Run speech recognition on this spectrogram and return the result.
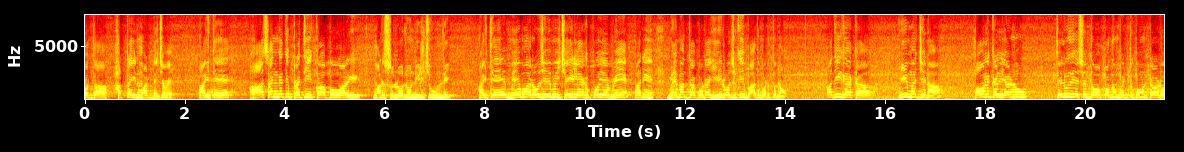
కొంత హట్ అయిన మాట నిజమే. అయితే ఆ సంగతి ప్రతి కాపు వారి మనసులోనూ నిలిచి ఉంది. అయితే మేము ఆ రోజు ఏమీ చేయలేకపోయామే అని మేమంతా కూడా ఈ రోజుకి బాధపడుతున్నాం. అదీగాక ఈ మధ్యన పవన్ కళ్యాణ్ తెలుగుదేశంతో ఒప్పందం పెట్టుకుంటాడు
